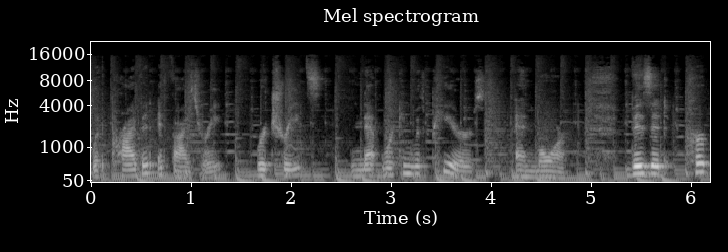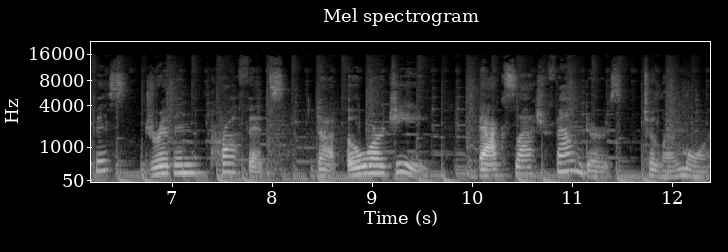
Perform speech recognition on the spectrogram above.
with private advisory, retreats, networking with peers, and more. Visit purposedrivenprofits.org backslash founders to learn more.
